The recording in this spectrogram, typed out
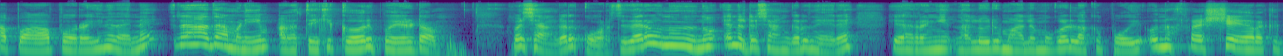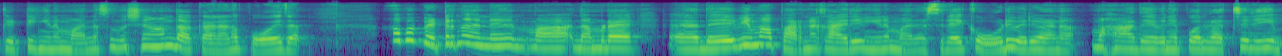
അപ്പോൾ ആ പുറകിന് തന്നെ രാധാമണിയും അകത്തേക്ക് കയറിപ്പോയി കേട്ടോ. അപ്പോൾ ശങ്കർ കുറച്ച് നേരം ഒന്ന് നിന്നു. എന്നിട്ട് ശങ്കർ നേരെ ഇറങ്ങി. നല്ലൊരു മലമുകളിലൊക്കെ പോയി ഒന്ന് ഫ്രഷ് എയറൊക്കെ കിട്ടി. ഇങ്ങനെ മനസ്സൊന്ന് ശാന്താക്കാനാണ് പോയത്. അപ്പോൾ പെട്ടെന്ന് തന്നെ നമ്മുടെ ദേവിമ പറഞ്ഞ കാര്യം ഇങ്ങനെ മനസ്സിലേക്ക് ഓടി വരികയാണ്. മഹാദേവനെ പോലൊരു അച്ഛനെയും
